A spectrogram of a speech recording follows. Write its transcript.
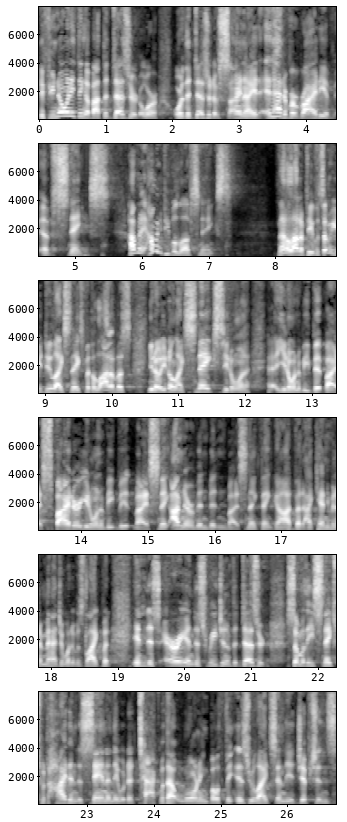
if you know anything about the desert or, or the desert of Sinai, it, it had a variety of, of snakes. How many, how many people love snakes? Not a lot of people. Some of you do like snakes, but a lot of us, you know, you don't like snakes. You don't want to. You don't want to be bit by a spider. You don't want to be bit by a snake. I've never been bitten by a snake, thank God. But I can't even imagine what it was like. But in this area, in this region of the desert, some of these snakes would hide in the sand and they would attack without warning both the Israelites and the Egyptians.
